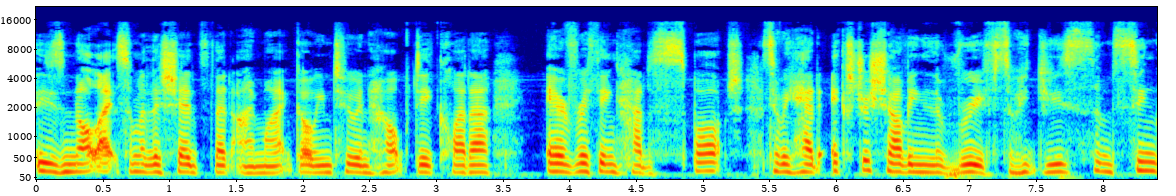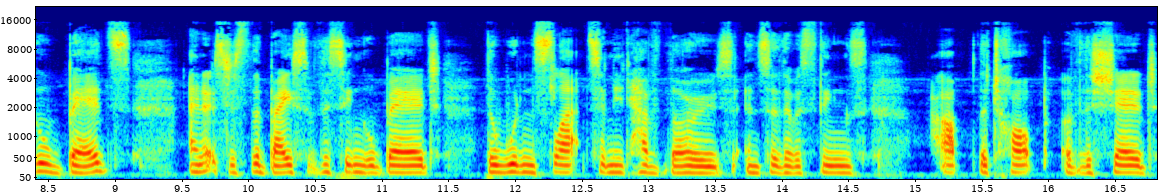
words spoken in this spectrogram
is not like some of the sheds that I might go into and help declutter. Everything had a spot. So we had extra shelving in the roof. So he'd use some single beds and it's just the base of the single bed, the wooden slats, and he'd have those. And so there was things up the top of the shed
